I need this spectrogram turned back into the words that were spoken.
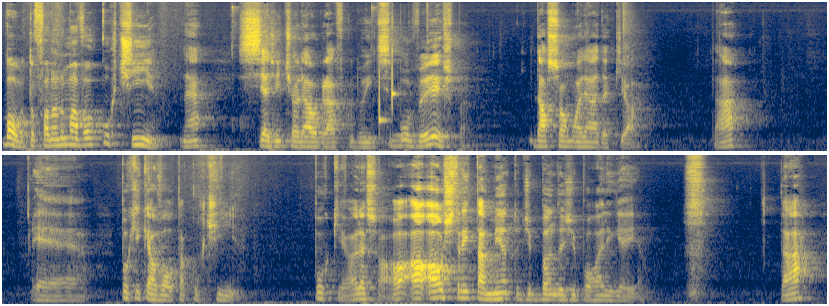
Bom, tô falando uma volta curtinha, né? Se a gente olhar o gráfico do índice Bovespa, dá só uma olhada aqui, ó, tá? É... Por que, que a volta tá curtinha? Por quê? Olha só, olha o estreitamento de bandas de Bollinger aí, ó. tá?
